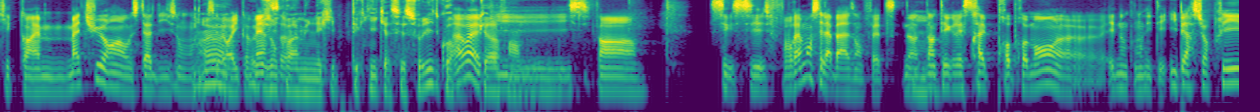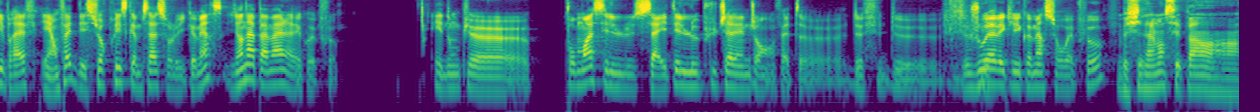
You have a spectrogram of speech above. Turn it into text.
qui est quand même mature hein, au stade ils ont Ouais, leur e-commerce. Ils ont quand même une équipe technique assez solide, quoi. Ah en ouais, tout cas, puis, c'est- enfin, c'est, c'est vraiment c'est la base en fait Mhm. d'intégrer Stripe proprement. euh, et donc on était hyper surpris, bref. Et en fait des surprises comme ça sur le e-commerce, il y en a pas mal avec Webflow. Et donc euh, pour moi c'est ça a été le plus challengeant en fait euh, de, f- de, de jouer Oui. avec le e-commerce sur Webflow. Mais finalement, c'est pas,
